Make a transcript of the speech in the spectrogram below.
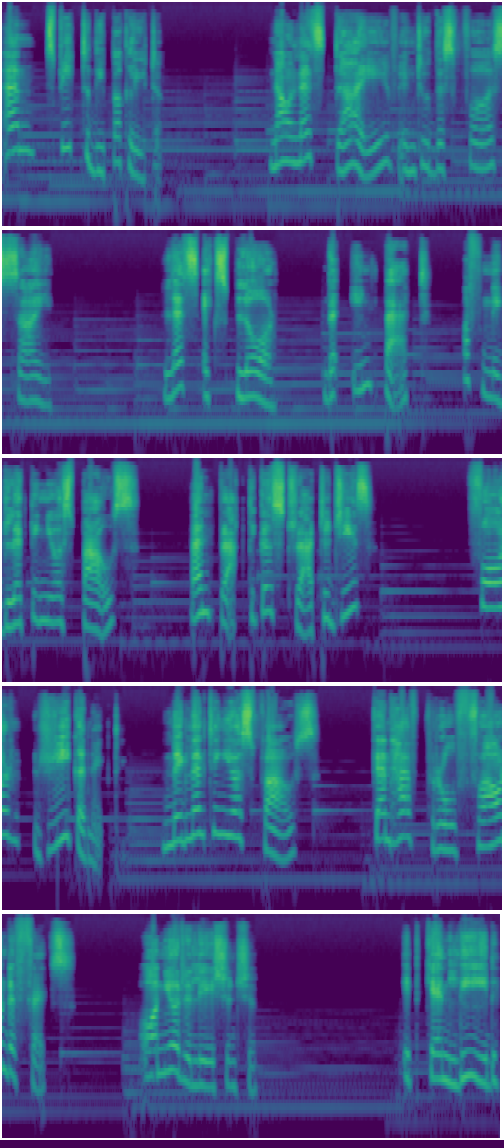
and speak to Deepak later. Now let's dive into this first sign. Let's explore the impact of neglecting your spouse and practical strategies for reconnecting. Neglecting your spouse can have profound effects on your relationship. It can lead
